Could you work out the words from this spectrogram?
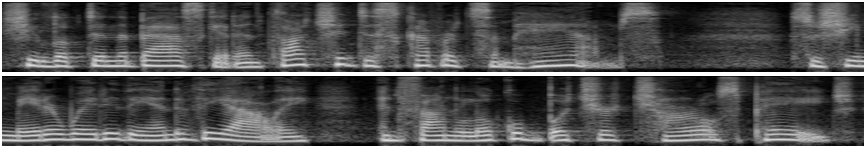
She looked in the basket and thought she'd discovered some hams. So she made her way to the end of the alley and found local butcher Charles Page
